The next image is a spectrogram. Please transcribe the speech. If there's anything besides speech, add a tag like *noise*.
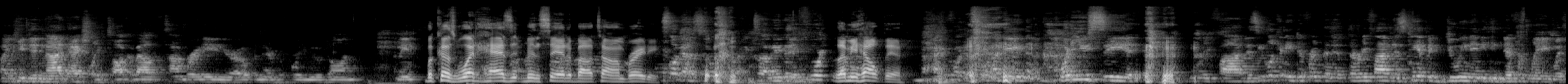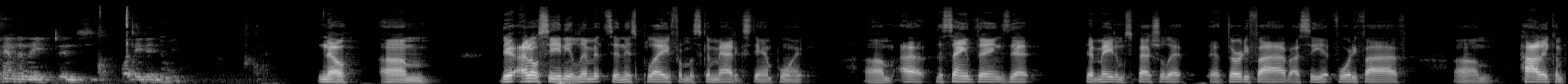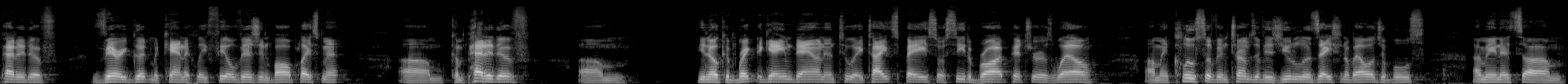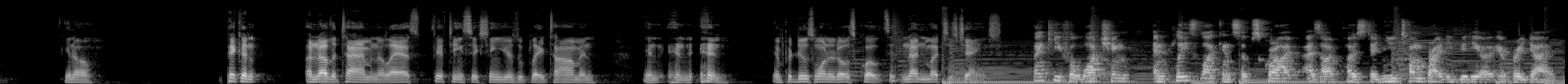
Like you did not actually talk about Tom Brady in your open there before you moved on. I mean, Because what hasn't been said about Tom Brady? still got a story, right? So I mean, before, Let me help then. *laughs* I mean, what do you see at 45? Does he look any different than at 35? Is Tampa doing anything differently with him than they than what they did to him? No. Um, there, I don't see any limits in his play from a schematic standpoint. Um, I, the same things that that made him special at, at 35, I see at 45. Um, highly competitive, very good mechanically, field vision, ball placement, um, competitive. Um, you know, can break the game down into a tight space or see the broad picture as well. Um, inclusive in terms of his utilization of eligibles. I mean, it's um, you know, pick an, another time in the last 15, 16 years we played Tom and and and and, and produce one of those quotes. Nothing much has changed. Thank you for watching and please like and subscribe as I post a new Tom Brady video every day.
